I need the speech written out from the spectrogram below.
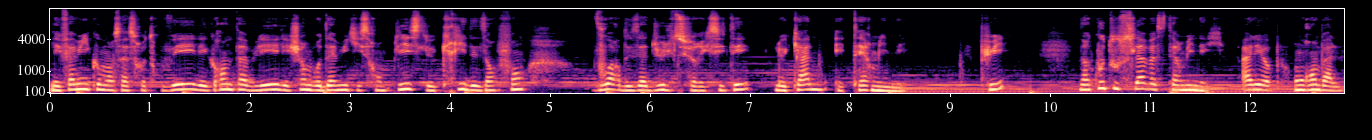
Les familles commencent à se retrouver, les grandes tablées, les chambres d'amis qui se remplissent, le cri des enfants, voire des adultes surexcités, le calme est terminé. Puis, d'un coup, tout cela va se terminer. Allez hop, on remballe.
